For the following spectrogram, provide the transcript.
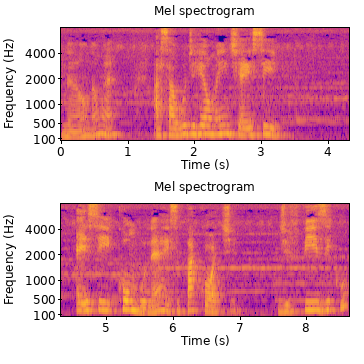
Não, não é. A saúde realmente é esse é esse combo, né? Esse pacote de físico,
